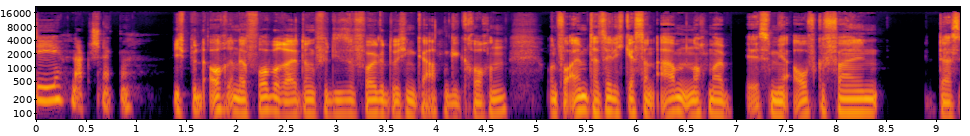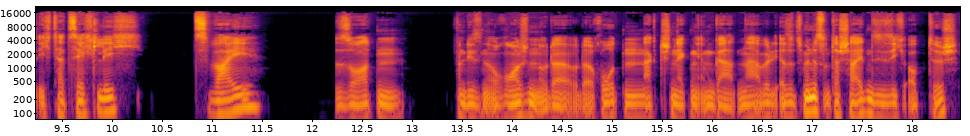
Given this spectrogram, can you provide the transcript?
die Nacktschnecken. Ich bin auch in der Vorbereitung für diese Folge durch den Garten gekrochen und vor allem tatsächlich gestern Abend nochmal ist mir aufgefallen, dass ich tatsächlich zwei Sorten von diesen orangen oder, oder roten Nacktschnecken im Garten habe. Also zumindest unterscheiden sie sich optisch.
